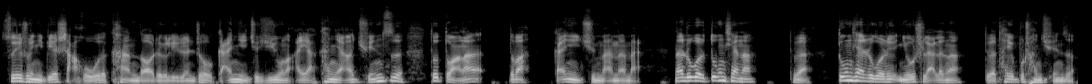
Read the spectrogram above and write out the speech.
所以说你别傻乎乎的看到这个理论之后，赶紧就去用了。哎呀，看见啊裙子都短了，对吧？赶紧去买买买。那如果是冬天呢，对吧？冬天如果是牛市来了呢，对吧？他又不穿裙子，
